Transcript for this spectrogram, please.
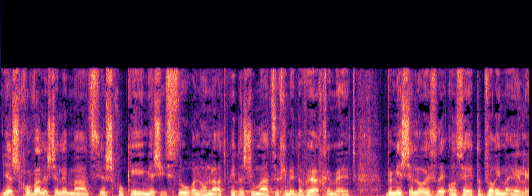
יש חובה לשלם מס, יש חוקים, יש איסור על הונאת פקיד השומה, צריכים לדווח אמת, ומי שלא עושה את הדברים האלה,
